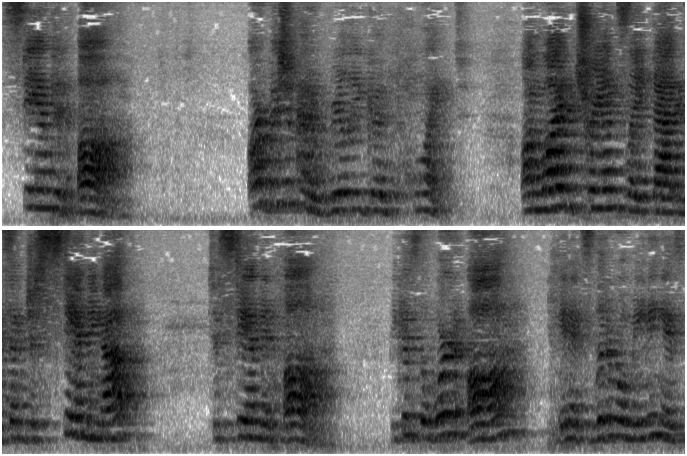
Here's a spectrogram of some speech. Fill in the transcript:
Stand in awe. Our bishop had a really good point on why to translate that instead of just standing up to stand in awe. Because the word awe, in its literal meaning, is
